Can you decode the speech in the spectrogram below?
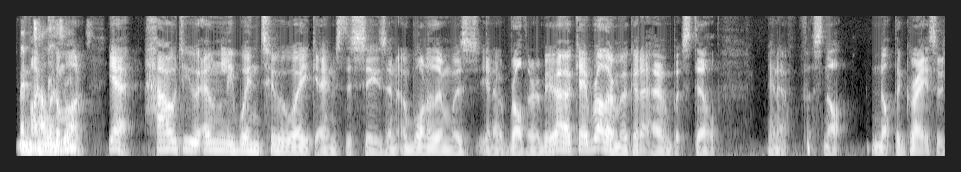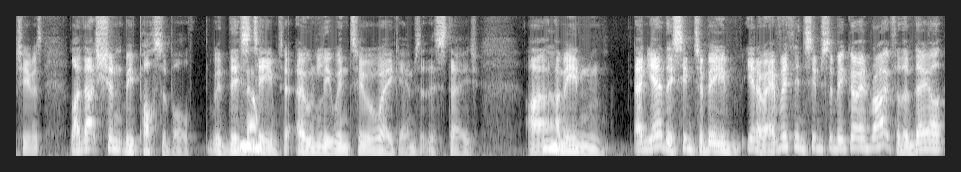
mentality. Like, come on, yeah. How do you only win two away games this season? And one of them was, you know, Rotherham. Okay, Rotherham are good at home, but still, you know, that's not not the greatest of achievements. Like that shouldn't be possible with this no. team to only win two away games at this stage. Uh, no. I mean, and yeah, they seem to be, you know, everything seems to be going right for them. They are,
